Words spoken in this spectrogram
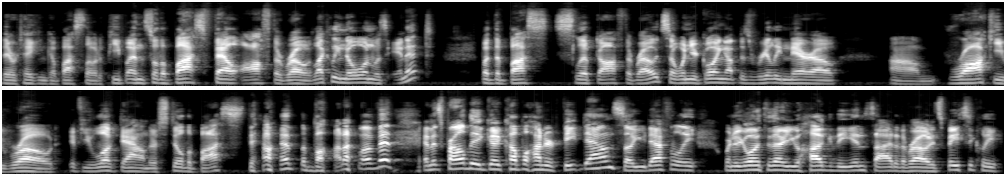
they were taking a busload of people, and so the bus fell off the road. Luckily, no one was in it, but the bus slipped off the road. So when you're going up this really narrow, um, rocky road, if you look down, there's still the bus down at the bottom of it, and it's probably a good couple hundred feet down. So you definitely, when you're going through there, you hug the inside of the road. It's basically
